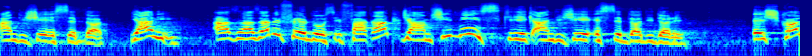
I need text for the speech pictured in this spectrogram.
اندیشه استبداد. یعنی از نظر فردوسی فقط جمشید نیست که یک اندیشه استبدادی داره. اشکال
